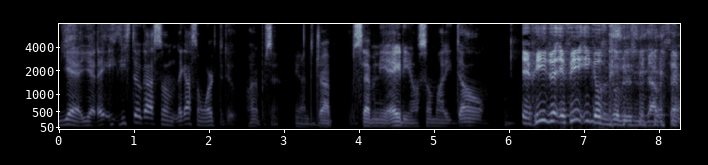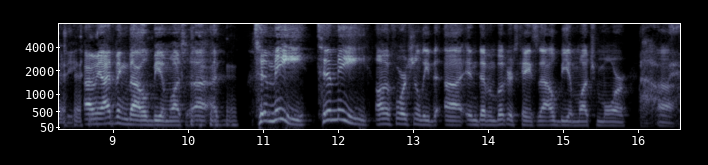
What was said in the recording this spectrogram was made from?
yeah, yeah. They he still got some they got some work to do, 100%. You know, to drop 70, 80 on somebody dome. If he if he, he goes into a position to drop a seventy, I mean, I think that will be a much. Uh, I- to me, to me, unfortunately, uh, in Devin Booker's case, that will be a much more Oh, uh, man.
